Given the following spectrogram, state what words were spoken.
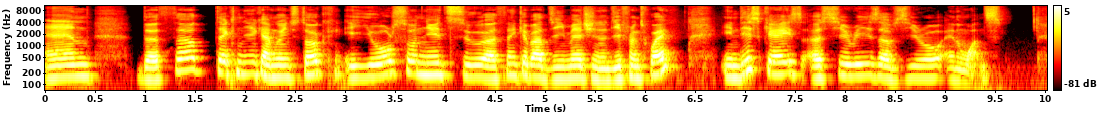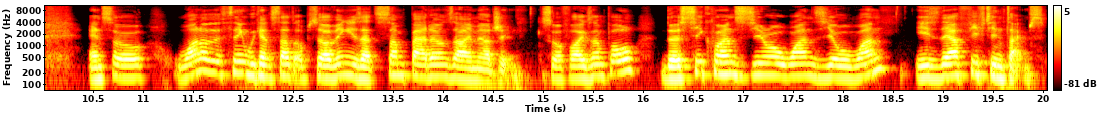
And the third technique I'm going to talk, you also need to uh, think about the image in a different way. In this case, a series of zero and ones. And so one of the things we can start observing is that some patterns are emerging. So for example, the sequence 0101 is there 15 times.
